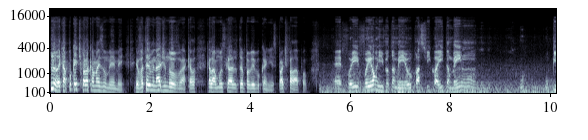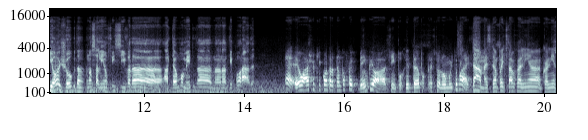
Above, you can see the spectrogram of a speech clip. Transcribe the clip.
Não, daqui a pouco a gente coloca mais um meme aí. Eu vou terminar de novo aquela, aquela música lá do Tampa Bay Buccaneers. Pode falar, Paulo. É, foi, foi horrível também. Eu classifico aí também um, um- o, o pior jogo da nossa linha ofensiva da, até o momento da, na, na temporada. É, eu acho que contra a Tampa foi bem pior, assim, porque Tampa pressionou muito mais. Tá, mas Tampa a gente tava com a linha, com a linha,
